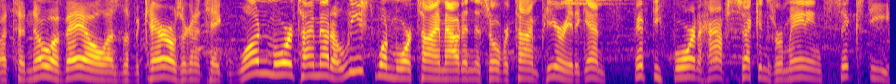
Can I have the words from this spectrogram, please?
but to no avail as the Vaqueros are going to take one more timeout, at least one more timeout in this overtime period. Again, 54 and a half seconds remaining, 60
